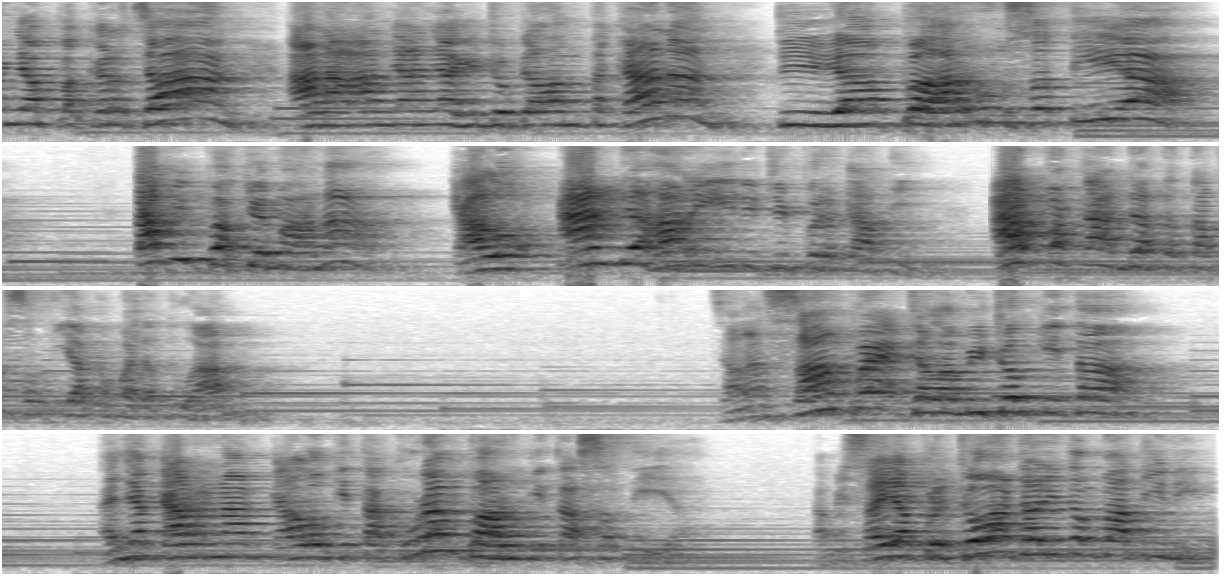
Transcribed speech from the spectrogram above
punya pekerjaan. Anak-anaknya hidup dalam tekanan. Dia baru setia. Tapi bagaimana kalau Anda hari ini diberkati? Apakah Anda tetap setia kepada Tuhan? Jangan sampai dalam hidup kita hanya karena kalau kita kurang baru kita setia. Tapi saya berdoa dari tempat ini,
